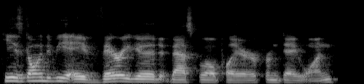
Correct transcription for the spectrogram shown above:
he's going to be a very good basketball player from day one.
